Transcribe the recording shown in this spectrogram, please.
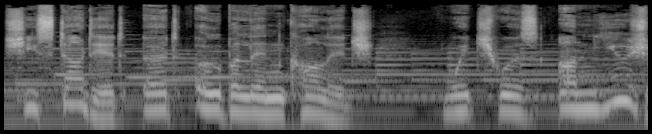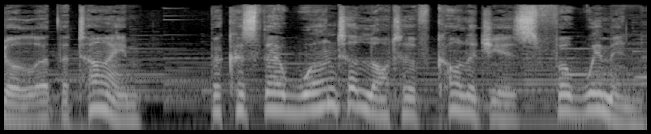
She studied at Oberlin College, which was unusual at the time because there weren't a lot of colleges for women.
